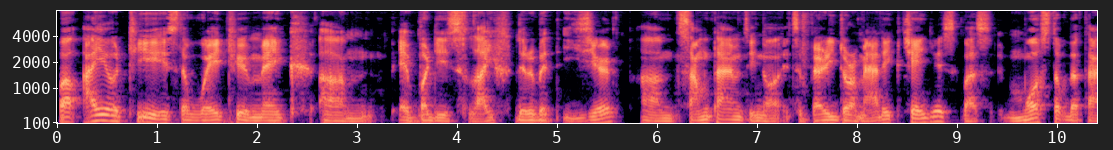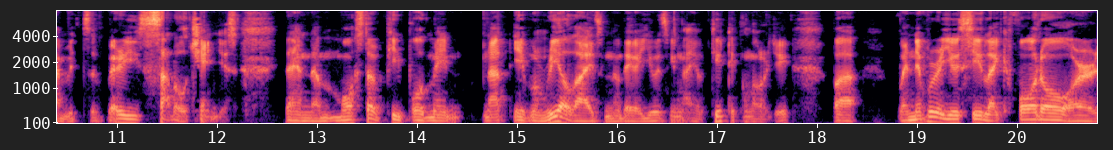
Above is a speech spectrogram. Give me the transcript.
Well, IoT is the way to make um, everybody's life a little bit easier. Um, sometimes, you know, it's a very dramatic changes, but most of the time it's a very subtle changes. Then uh, most of people may not even realize, you know, they are using IoT technology, but whenever you see like photo or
